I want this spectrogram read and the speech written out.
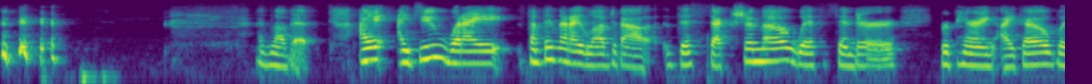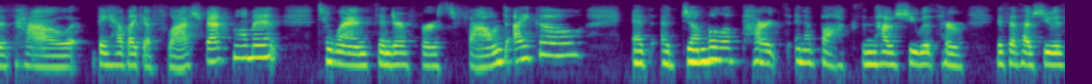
I love it. I I do what I something that I loved about this section though with Cinder repairing Iko was how they had like a flashback moment to when Cinder first found Iko as a jumble of parts in a box and how she was her it says how she was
